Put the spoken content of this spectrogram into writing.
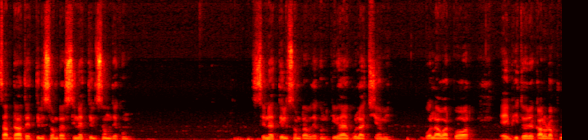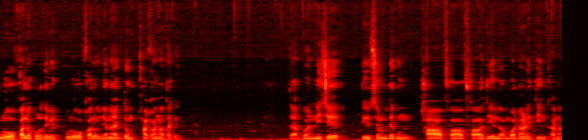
সাদ্দাতের তিলসমটা, সিনের তিলসম দেখুন। সিনের তিলসমটা দেখুন, কীভাবে বোলাচ্ছি আমি। বোলাবার পর এই ভিতরে কালোটা পুরো কালো করে দেবেন, পুরো কালো যেন একদম ফাঁকা না থাকে। তারপর নিচের তিলসম দেখুন, ফা ফা ফা দিয়ে লম্বা দাঁড়িয়ে তিনখানা।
